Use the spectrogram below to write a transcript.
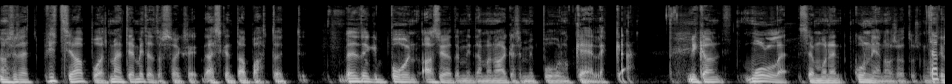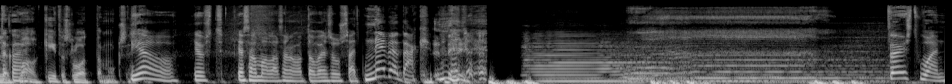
no sillä, että vitsi apua, että mä en tiedä, mitä tuossa äsken tapahtui. Että mä jotenkin puhuin asioita, mitä mä en aikaisemmin puhunut kellekään. Mikä on mulle semmoinen kunnianosoitus. Mä Totta silleen, että vau, kiitos luottamuksesta. Joo, just. Ja samalla sanovat oven suussa, että never back. First One.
